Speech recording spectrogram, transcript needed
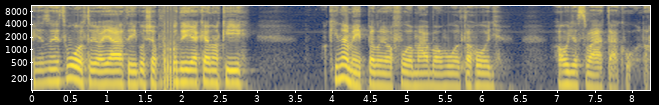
hogy azért volt olyan játékos a prodéjeken, aki, aki nem éppen olyan formában volt, ahogy, ahogy azt válták volna.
